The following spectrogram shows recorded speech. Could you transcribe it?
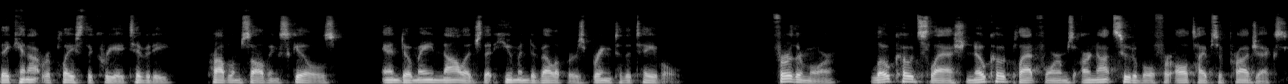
they cannot replace the creativity, problem-solving skills, and domain knowledge that human developers bring to the table. Furthermore, low-code slash no-code platforms are not suitable for all types of projects.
